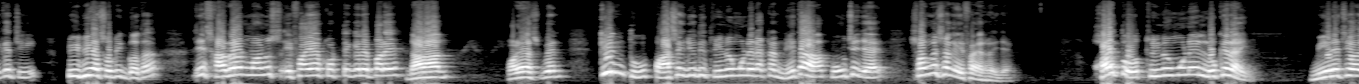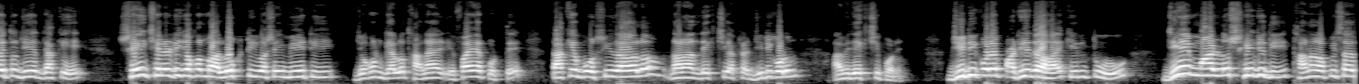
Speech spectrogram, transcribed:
দেখেছি প্রিভিয়াস অভিজ্ঞতা যে সাধারণ মানুষ এফআইআর করতে গেলে পারে, দাঁড়ান, পরে আসবেন। কিন্তু পাশে যদি তৃণমূলের একটা নেতা পৌঁছে যায়, সঙ্গে সঙ্গে এফআইআর হয়ে যায়। হয়তো তৃণমূলের লোকেরাই মেরেছে হয়তো যে, যাকে সেই ছেলেটি যখন বা লোকটি বা সেই মেয়েটি যখন গেল থানায় এফআইআর করতে, তাকে বসিয়ে দেওয়া হলো, দাঁড়ান, দেখছি একটা জিডি করুন, আমি দেখছি পরে। জিডি করে পাঠিয়ে দেওয়া হয়, কিন্তু যে মারলো, সে যদি থানার অফিসার,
